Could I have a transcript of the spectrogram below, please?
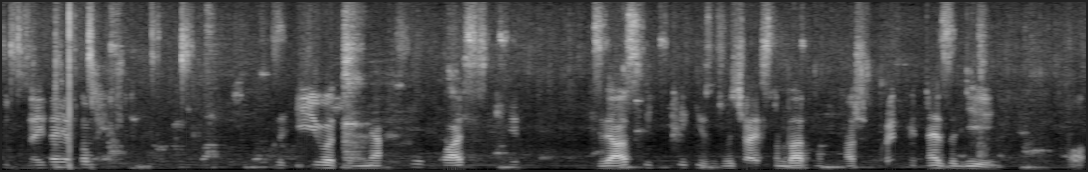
тут ця ідея в тому, що задіювати м'які пластики, зв'язки, які зазвичай стандартно в нашому ритмі не задіяні. От.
